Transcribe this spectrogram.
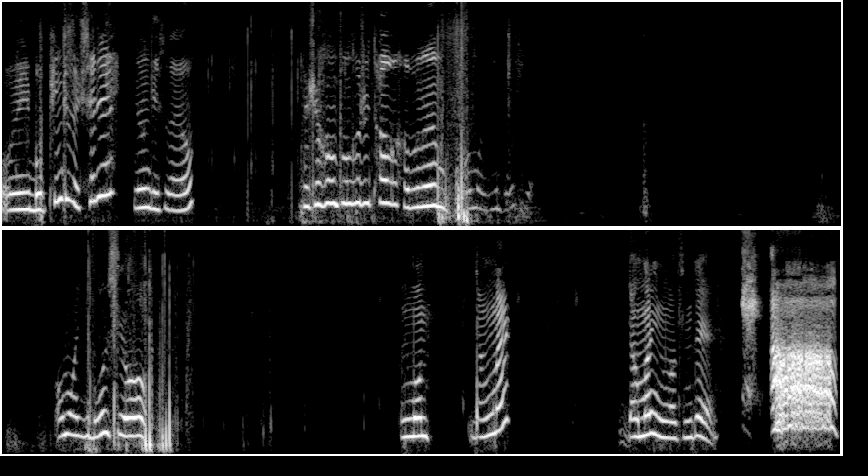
어이, 뭐, 핑크색 세례? 이런 게 있어요. 다시 한번그를 타고 가보면, 어머, 이게 무엇이야? 어머, 이게 무엇이요? 아니, 뭔, 양말? 양말이 있는 것 같은데. 아!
